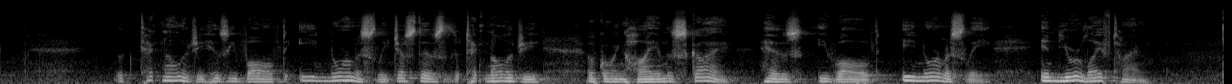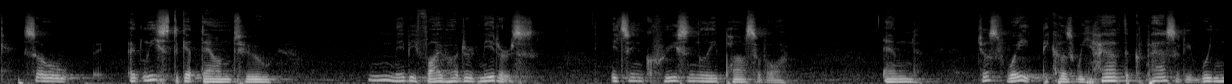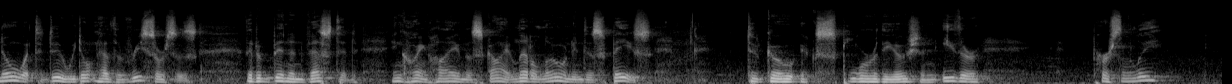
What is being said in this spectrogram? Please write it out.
The technology has evolved enormously, just as the technology of going high in the sky has evolved enormously in your lifetime. So, at least to get down to maybe 500 meters, it's increasingly possible. And just wait because we have the capacity. We know what to do. We don't have the resources that have been invested in going high in the sky, let alone into space, to go explore the ocean, either personally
